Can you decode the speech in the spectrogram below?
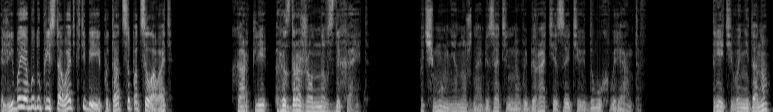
либо я буду приставать к тебе и пытаться поцеловать. Хартли раздраженно вздыхает. Почему мне нужно обязательно выбирать из этих двух вариантов? Третьего не дано?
